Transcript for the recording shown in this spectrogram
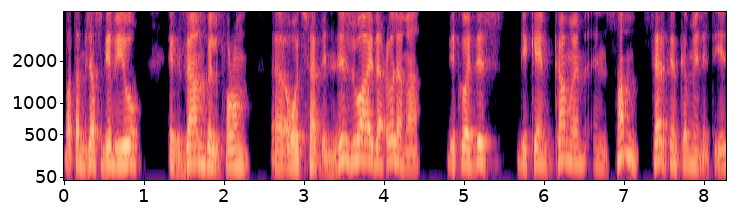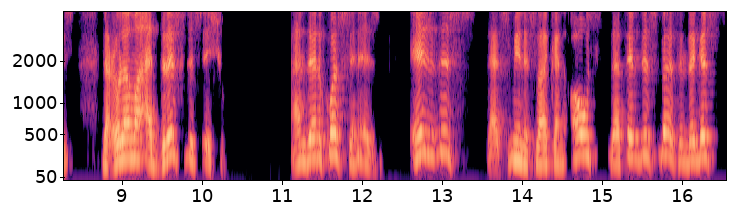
But I'm just give you example from uh, what's happening. This is why the ulama, because this became common in some certain communities, the ulama address this issue. And then the question is, is this, that means it's like an oath that if this person, the guest,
